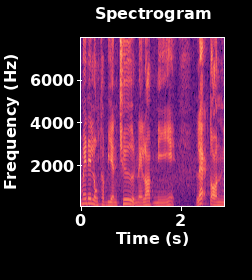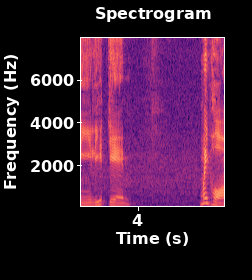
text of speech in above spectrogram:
ไม่ได้ลงทะเบียนชื่อในรอบนี้ และตอนนี้ลีดเจมไม่พร้อม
